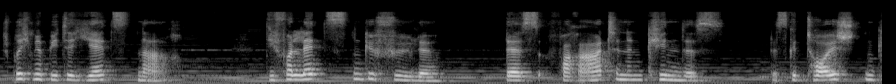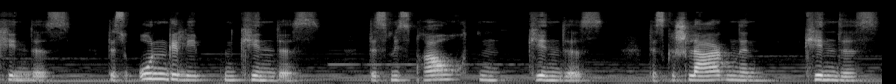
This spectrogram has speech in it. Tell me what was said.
Sprich mir bitte jetzt nach. Die verletzten Gefühle des verratenen Kindes, des getäuschten Kindes, des ungeliebten Kindes, des missbrauchten Kindes, des geschlagenen Kindes,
